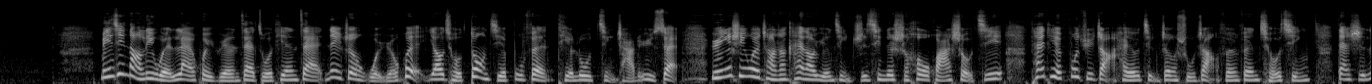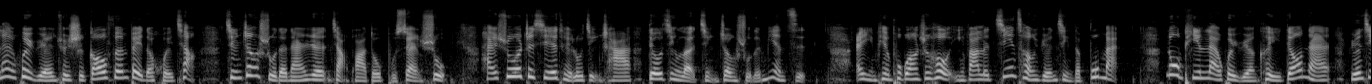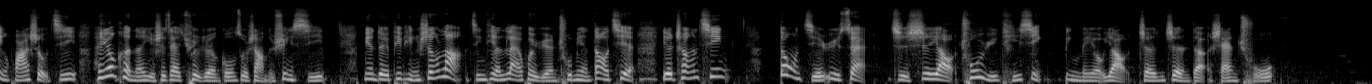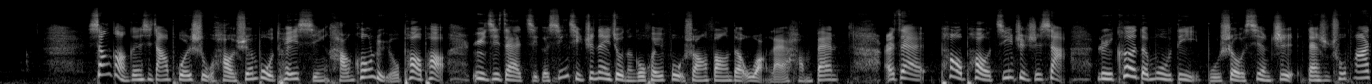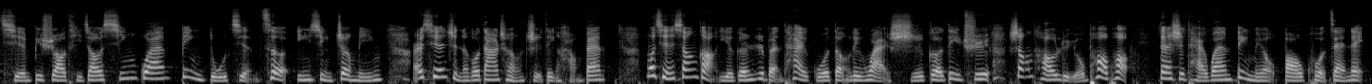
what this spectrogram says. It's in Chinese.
民进党立委赖慧媛在昨天在内政委员会要求冻结部分铁路警察的预算，原因是因为常常看到远警执勤的时候划手机，台铁副局长还有警政署长纷纷求情，但是赖慧媛却是高分贝的回呛，警政署的男人讲话都不算数，还说这些铁路警察丢尽了警政署的面子，而影片曝光之后，引发了基层远警的不满。怒批赖会员刻意刁难远景华手机，很有可能也是在确认工作上的讯息。面对批评声浪，今天赖会员出面道歉，也澄清冻结预算只是要出于提醒，并没有要真正的删除。香港跟新加坡十五号宣布推行航空旅游泡泡，预计在几个星期之内就能够恢复双方的往来航班。而在泡泡机制之下，旅客的目的不受限制，但是出发前必须要提交新冠病毒检测阴性证明，而且只能够搭乘指定航班。目前香港也跟日本、泰国等另外十个地区商讨旅游泡泡，但是台湾并没有包括在内。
